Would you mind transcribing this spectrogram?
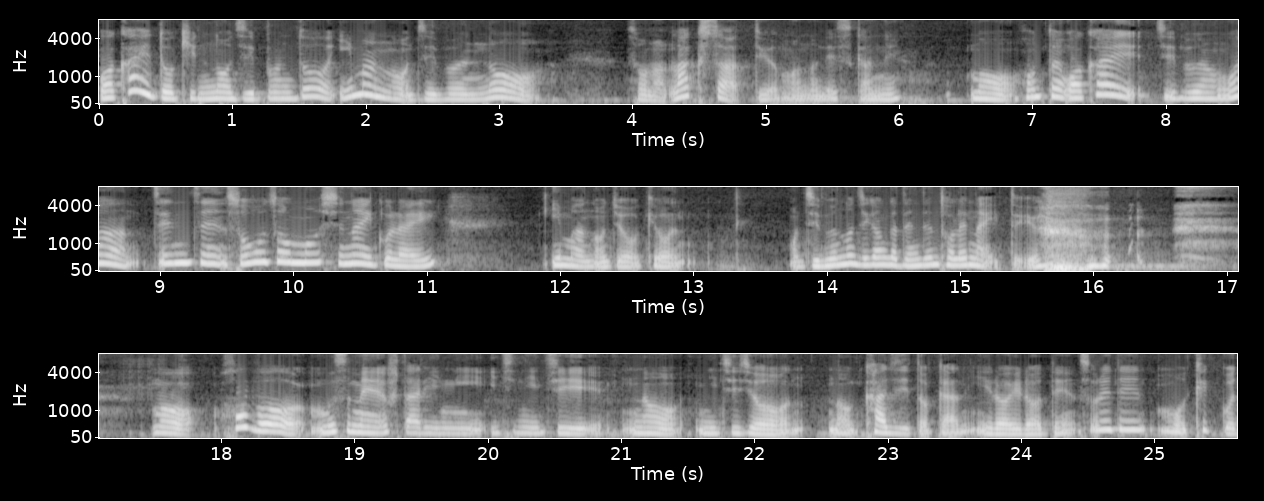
若い時の自分と今の自分のその落差っていうものですかねもう本当に若い自分は全然想像もしないぐらい今の状況もう自分の時間が全然取れないという。もうほぼ娘2人に一日の日常の家事とかいろいろでそれでもう結構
